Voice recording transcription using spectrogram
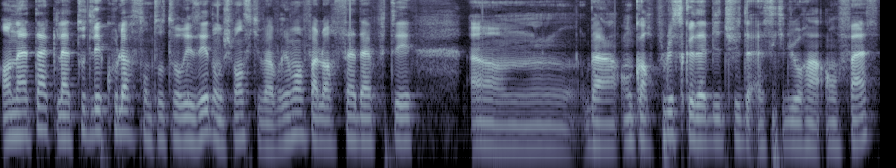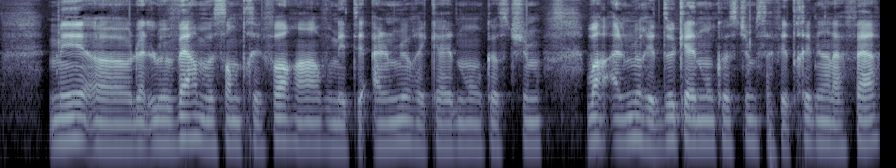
En attaque, là, toutes les couleurs sont autorisées, donc je pense qu'il va vraiment falloir s'adapter euh, ben, encore plus que d'habitude à ce qu'il y aura en face. Mais euh, le, vert me semble très fort. Hein. Vous mettez Almur et mon costume. Voire Almur et deux mon costume, ça fait très bien l'affaire.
